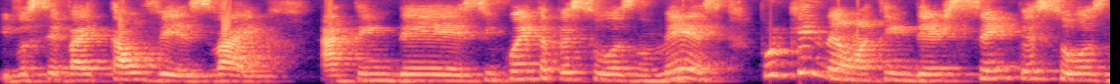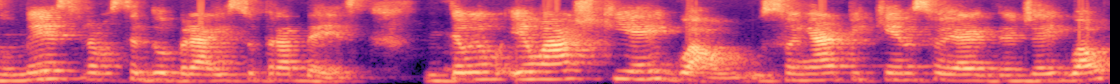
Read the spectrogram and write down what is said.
e você vai, talvez, vai atender 50 pessoas no mês, por que não atender 100 pessoas no mês para você dobrar isso para 10? Então, eu, eu acho que é igual. O sonhar pequeno, sonhar grande é igual,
